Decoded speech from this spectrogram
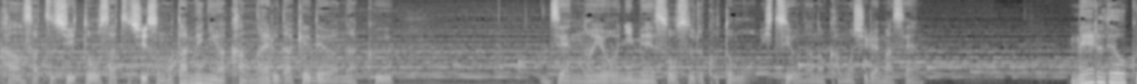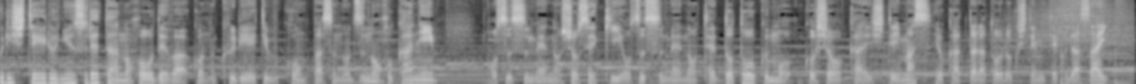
観察し洞察しそのためには考えるだけではなく禅のように瞑想することも必要なのかもしれません。メールでお送りしているニュースレターの方ではこのクリエイティブコンパスの図の他におすすめの書籍おすすめの TED トークもご紹介しています。よかったら登録してみてください。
